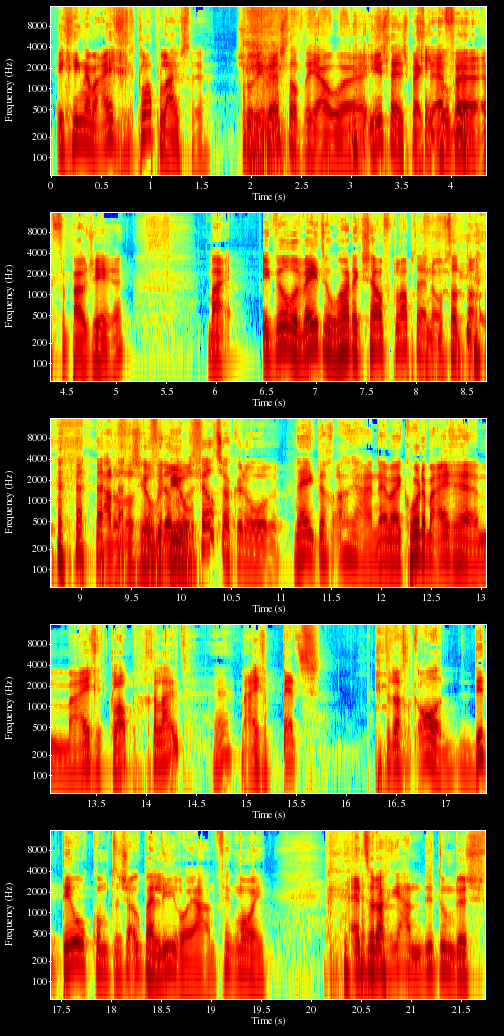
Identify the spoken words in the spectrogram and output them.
ik ging naar mijn eigen geklap luisteren. Sorry Wes, dat we jouw eh Nee, eerste inspector even, even pauzeren. Maar ik wilde weten hoe hard ik zelf klapte en of dat... ja, dat was heel of je dat op het veld zou kunnen horen. Nee, ik dacht, oh ja, nee, maar ik hoorde mijn eigen, mijn eigen klapgeluid. Hè? Mijn eigen pets. Toen dacht ik, oh, dit deel komt dus ook bij Leroy aan. Dat vind ik mooi. en toen dacht ik, ja, dit doen dus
